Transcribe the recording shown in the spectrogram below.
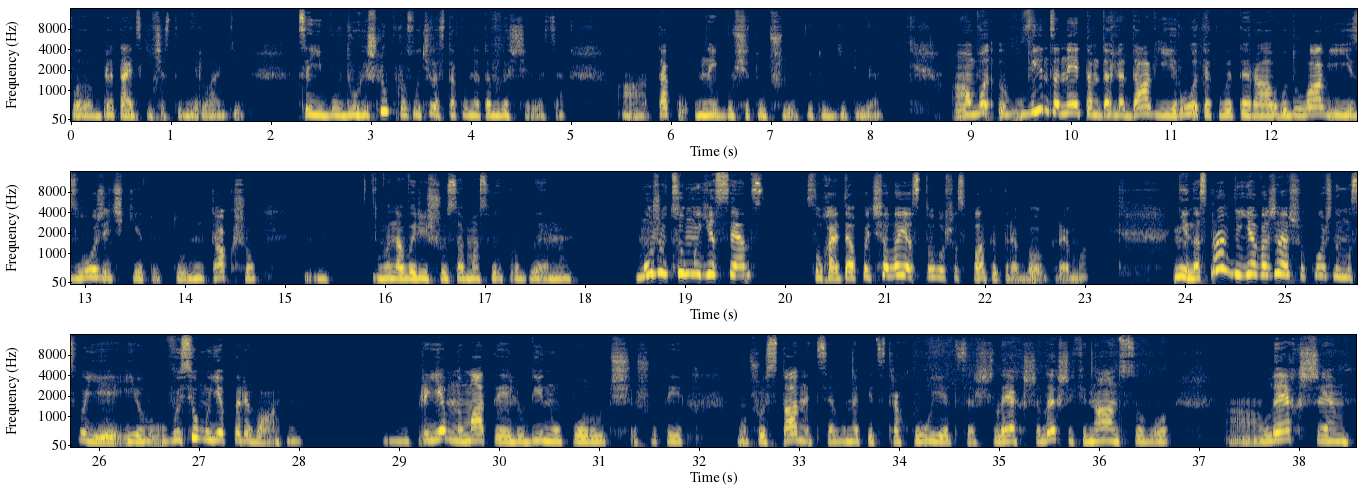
в британській частині Ірландії. Це їй був другий шлюб, розлучилась, так вона там лишилася. А так у неї був ще тут шлюб, і тут діти є. А, він за нею там доглядав, її ротик витирав, годував її з ложечки, тобто не так, що вона вирішує сама свої проблеми. Може, в цьому є сенс? Слухайте, а почала я з того, що спати треба окремо. Ні, насправді я вважаю, що кожному своє, і в усьому є переваги. Приємно мати людину поруч, що ти ну, щось станеться, вона підстрахує, це ж легше, легше фінансово, легше.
